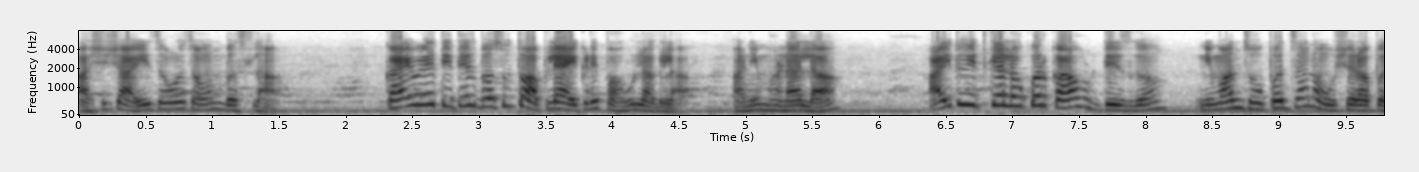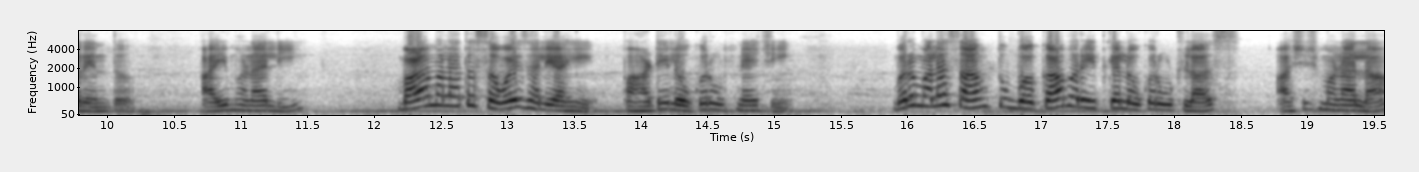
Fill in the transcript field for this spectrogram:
आशिष आईजवळ जाऊन बसला. काही वेळ तिथेच बसून तो आपल्या आईकडे पाहू लागला आणि म्हणाला आई तू इतक्या लवकर का उठतेस ग? निवांत झोपत जा ना उशिरापर्यंत. आई म्हणाली बाळा मला आता सवय झाली आहे पहाटे लवकर उठण्याची. बरं मला सांग तू ब का बरं इतक्या लवकर उठलास? आशिष म्हणाला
